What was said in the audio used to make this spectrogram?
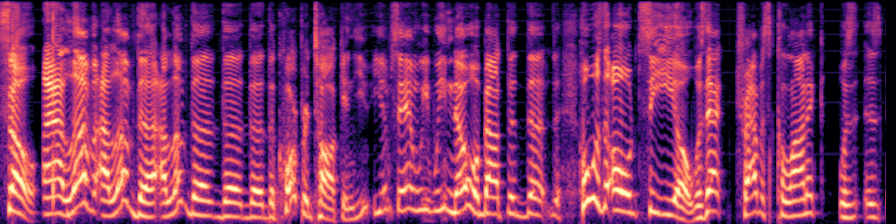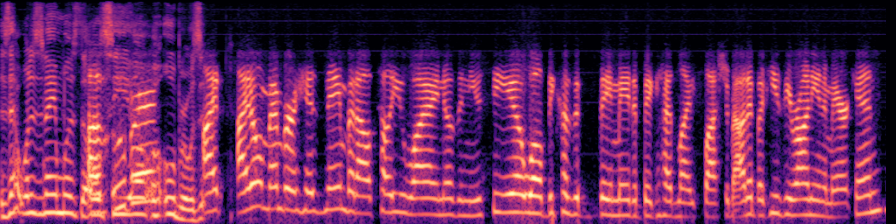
So I love I love the I love the the the, the corporate talk. And you, you know what I'm saying? We we know about the, the the who was the old CEO? Was that Travis Kalanick? Was is, is that what his name was? The old Of CEO Uber? of Uber? Was it I, I don't remember his name, but I'll tell you why I know the new CEO. Well, because it, they made a big headline splash about it, but he's Iranian American.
